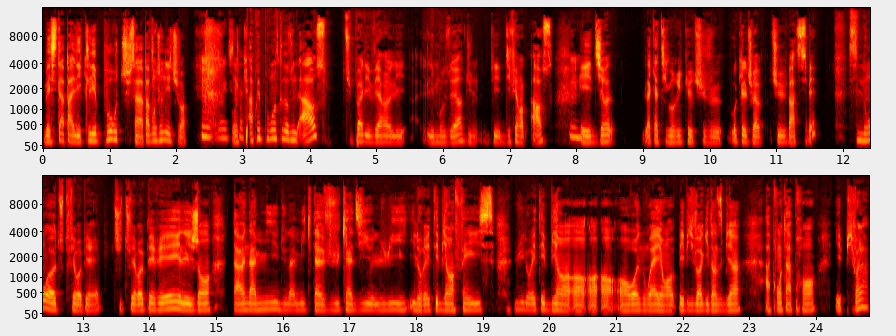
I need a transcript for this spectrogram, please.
mais si t'as pas les clés pour, tu, ça va pas fonctionner, tu vois. Oui, à Donc après, pour rentrer dans une house, tu peux aller vers les les Mother d'une des différentes houses Mhm. et dire la catégorie que tu veux, auquel tu vas, tu veux participer. Sinon, euh, tu te fais repérer. Tu te fais repérer, les gens, t'as un ami d'une amie qui t'a vu, qui a dit, lui, il aurait été bien en face, lui, il aurait été bien en, en, en, en runway, en baby vogue, il danse bien. Après, on t'apprend. Et puis voilà.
